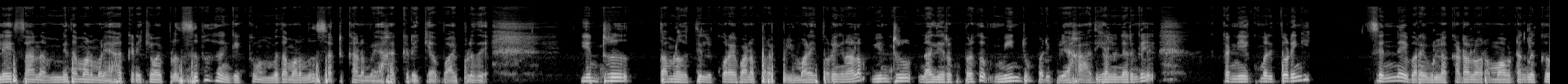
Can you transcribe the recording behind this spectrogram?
லேசான மிதமான மழையாக கிடைக்க வாய்ப்புள்ளது. சிவகங்கைக்கும் மிதமான முதல் சற்றுக்கான மழையாக கிடைக்க வாய்ப்புள்ளது. இன்று தமிழகத்தில் குறைவான பரப்பில் மழை தொடங்கினாலும் இன்று நள்ளிரவு பிறகு மீண்டும் படிப்படியாக அதிகாலை நேரங்களில் கன்னியாகுமரி தொடங்கி சென்னை வரை உள்ள கடலோர மாவட்டங்களுக்கு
